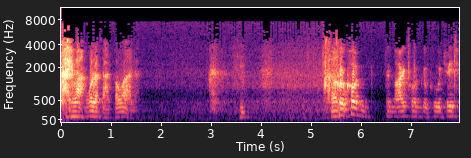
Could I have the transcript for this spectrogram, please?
ใครว่าโหราศาสตร์เขาว่าล่ะเขา ก็คนเป็นหลายคนก็พูดเฉ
